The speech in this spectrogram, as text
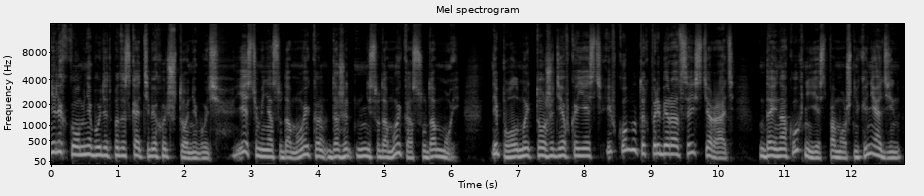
Нелегко мне будет подыскать тебе хоть что-нибудь. Есть у меня судомойка, даже не судомойка, а судомой. И пол мыть тоже девка есть, и в комнатах прибираться и стирать. Да и на кухне есть помощник, и не один.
